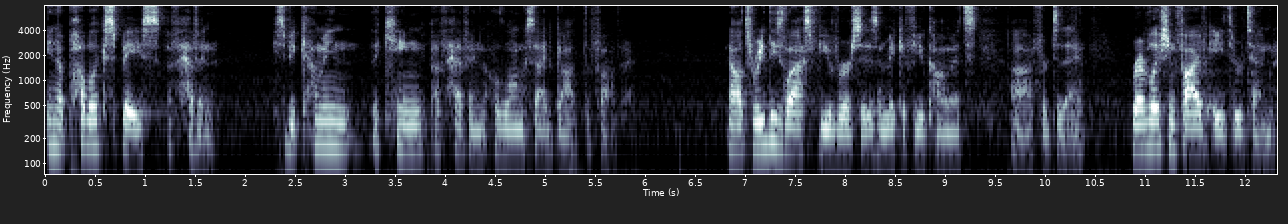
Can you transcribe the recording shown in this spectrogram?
in a public space of heaven. He's becoming the King of heaven alongside God the Father. Now let's read these last few verses and make a few comments uh, for today. Revelation 5 8 through 10.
